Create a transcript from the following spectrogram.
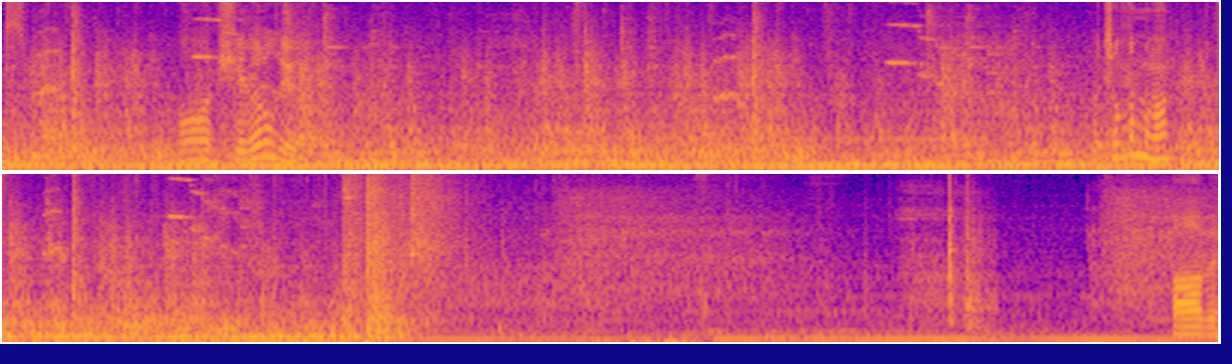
Bismillah. Aa bir şeyler oluyor. Açıldı mı lan? Abi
